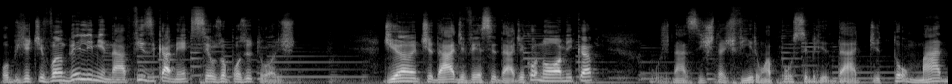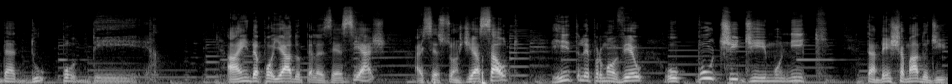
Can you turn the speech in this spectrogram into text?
objetivando eliminar fisicamente seus opositores. Diante da adversidade econômica, os nazistas viram a possibilidade de tomada do poder. Ainda apoiado pelas SAs, as sessões de assalto, Hitler promoveu o Putsch de Munique, também chamado de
